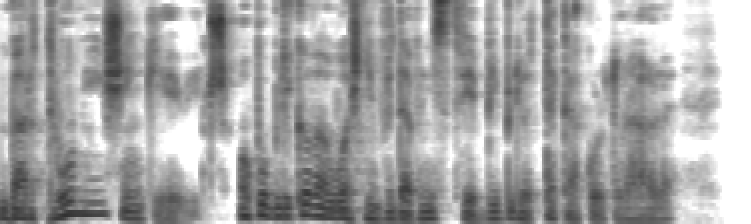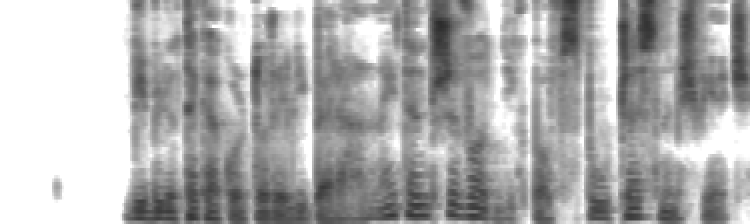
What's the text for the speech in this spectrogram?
Bartłomiej Sienkiewicz opublikował właśnie w wydawnictwie Biblioteka Kulturalna Biblioteka Kultury Liberalnej ten przewodnik po współczesnym świecie.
